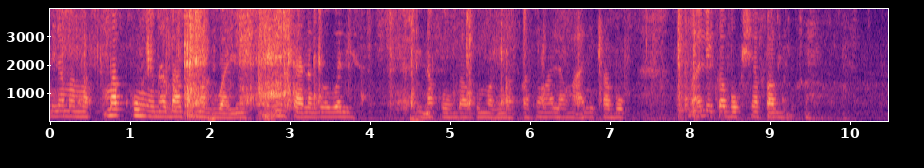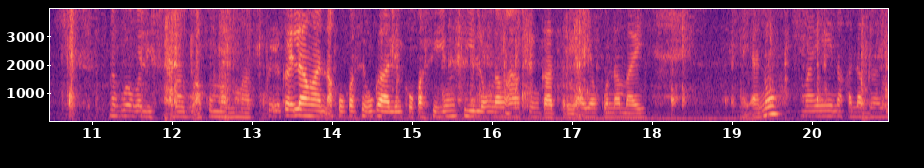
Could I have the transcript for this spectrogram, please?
Minamamap map ko muna bago magwalis. Isa nagwawalis din ako bago magmap. Kaso nga lang maalikabok. Maalikabok siya pag nagwawalis bago ako magmap. Kaya kailangan ako kasi ugali ko kasi yung silong ng aking katri ayaw ko na may may ano, may nakalagay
